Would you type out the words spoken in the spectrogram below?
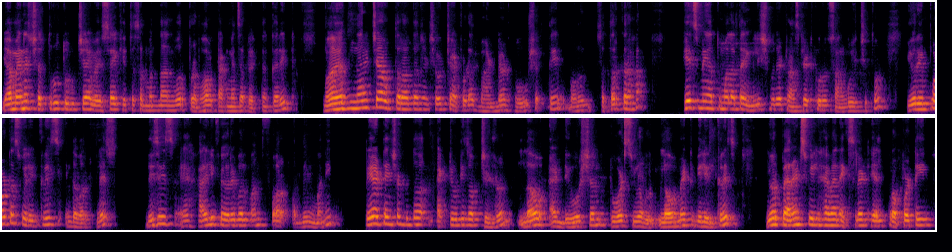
या महिन्यात शत्रू तुमच्या व्यावसायिक हितसंबंधांवर प्रभाव टाकण्याचा प्रयत्न करील महिन्याच्या उत्तरार्धात शेवटच्या आठवड्यात भांडण होऊ शकते. म्हणून सतर्क राहा. हेच मी तुम्हाला आता इंग्लिशमध्ये ट्रान्सलेट करून सांगू इच्छितो your importance will increase in the work place this is a highly favourable month for earning money pay attention to the activities of children love and devotion towards your lovemate will increase Your parents will have an excellent health, property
